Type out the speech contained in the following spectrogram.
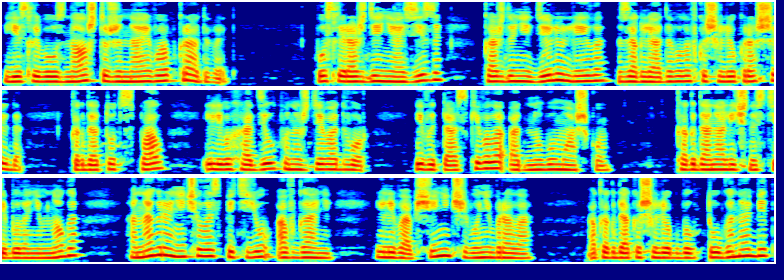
если бы узнал, что жена его обкрадывает? После рождения Азизы каждую неделю Лейла заглядывала в кошелек Рашида, когда тот спал или выходил по нужде во двор, и вытаскивала одну бумажку. Когда наличности было немного, она ограничилась пятью афгани или вообще ничего не брала, а когда кошелек был туго набит,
